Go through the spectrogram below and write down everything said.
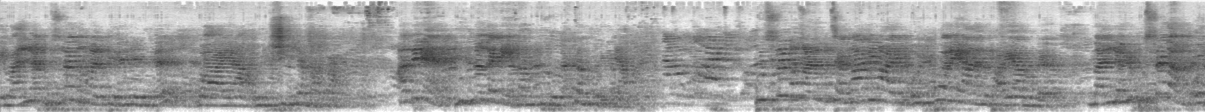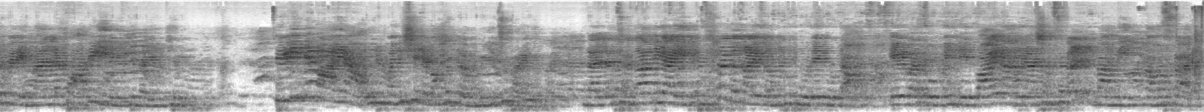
ഭാഷയിൽ നല്ല പുസ്തകങ്ങൾ തിരഞ്ഞെടുത്ത് വായന ഒരു ശീലമാക്കാം. അതിന് ഇന്ന് തന്നെ നമുക്ക് തുടക്കം കുറിക്കാം. പുസ്തകങ്ങളും ചങ്ങാതിമാരും ഒരുപോലെയാണെന്ന് പറയാറുണ്ട്. നല്ലൊരു പുസ്തകം ഒരുവരെ നല്ല പാതയിലേക്ക് നയിക്കും. തെളിഞ്ഞ വായന ഒരു മനുഷ്യന്റെ മഹത്വം വിളിച്ചു പറയും. നല്ല ചങ്ങാതിയായി പുസ്തകങ്ങളെ നമുക്ക് കൂടെ കൂട്ടാം. ഏവർക്കും എന്റെ വായനാ ദിനാശംസകൾ. നന്ദി നമസ്കാരം.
